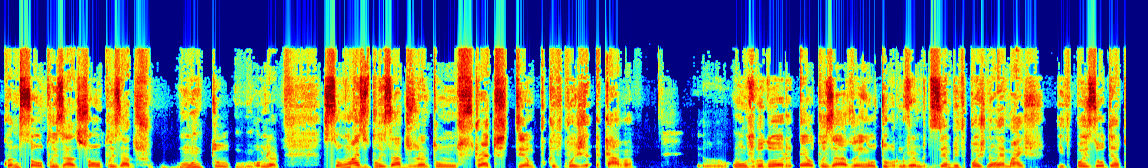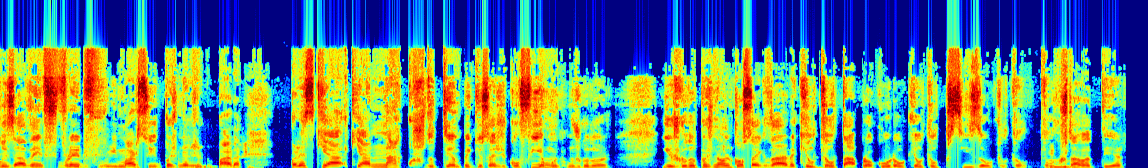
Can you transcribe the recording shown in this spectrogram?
quando são utilizados, são utilizados muito. Ou melhor, são mais utilizados durante um stretch de tempo que depois acaba. Um jogador é utilizado em outubro, novembro, dezembro e depois não é mais. E depois outro é utilizado em fevereiro e março e depois não- para. Parece que há, que há nacos de tempo em que o Sérgio confia muito no jogador e o jogador depois não lhe consegue dar aquilo que ele está à procura, ou aquilo que ele precisa, ou aquilo que ele, que ele gostava de ter,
